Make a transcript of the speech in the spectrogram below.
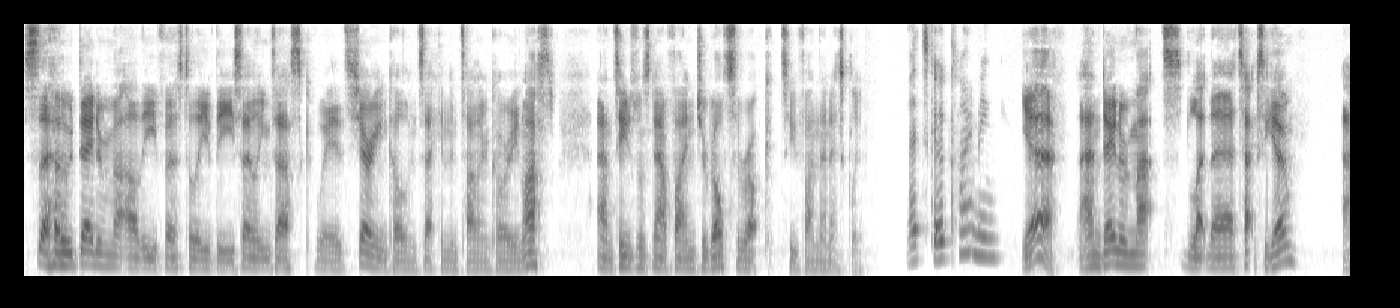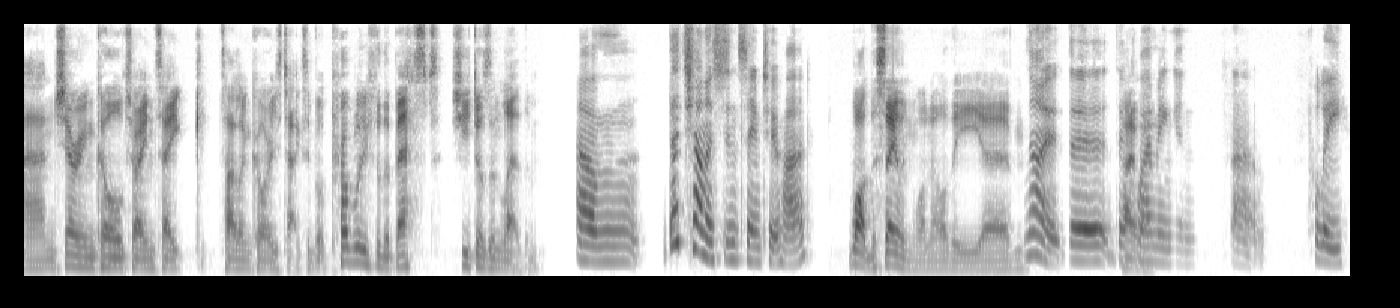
So Dana and Matt are the first to leave the sailing task, with Sherry and Cole in second, and Tyler and Corey in last. And teams must now find Gibraltar Rock to find their next clue. Let's go climbing. Yeah, and Dana and Matt let their taxi go, and Sherry and Cole try and take Tyler and Corey's taxi, but probably for the best, she doesn't let them. Um, that challenge didn't seem too hard. What, the sailing one or the. Um, No, the the Highway. climbing and uh, pulley.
